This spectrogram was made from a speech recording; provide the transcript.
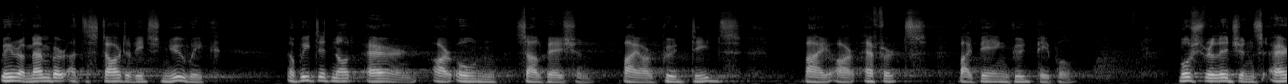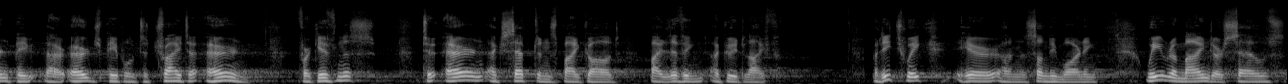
we remember at the start of each new week that we did not earn our own salvation by our good deeds, by our efforts, by being good people. Most religions uh, urge people to try to earn forgiveness, to earn acceptance by God by living a good life. But each week here on a Sunday morning, we remind ourselves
